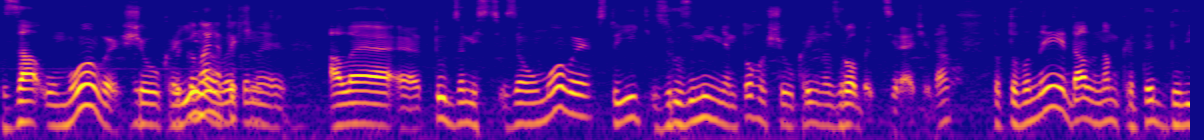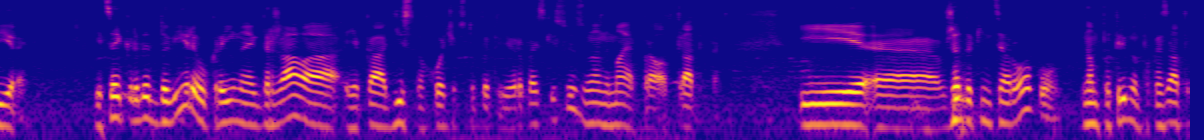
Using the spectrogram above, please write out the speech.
за умови, що Україна Виконання виконає. Але е, тут замість за умови стоїть з розумінням того, що Україна зробить ці речі. Да? Тобто вони дали нам кредит довіри. І цей кредит довіри Україна як держава, яка дійсно хоче вступити в Європейський Союз, вона не має права втратити. І е, вже до кінця року нам потрібно показати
